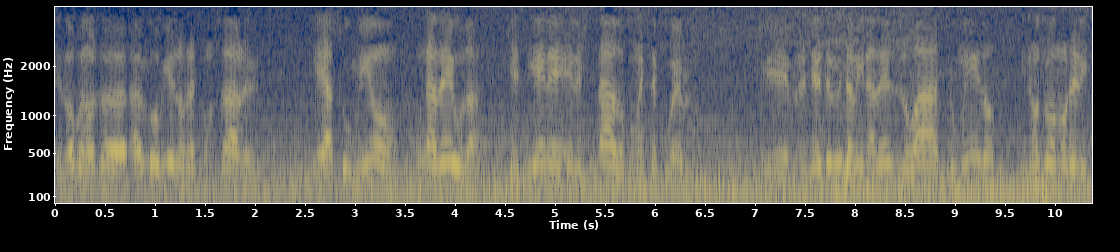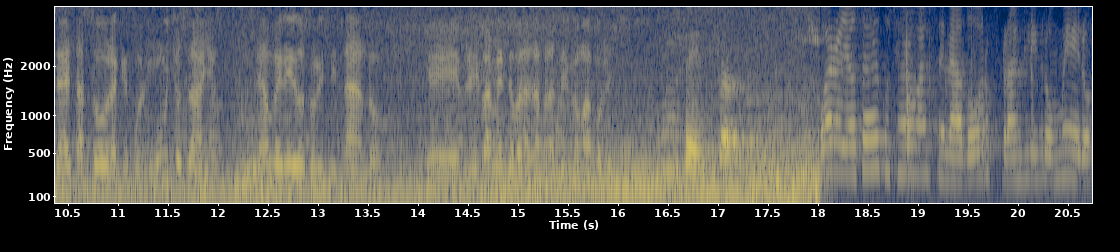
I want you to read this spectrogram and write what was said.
sino por nosotros, un gobierno responsable que asumió una deuda que tiene el Estado con este pueblo. El presidente Luis Abinader lo ha asumido y nosotros vamos a realizar estas obras que por muchos años se han venido solicitando, eh, principalmente para San Francisco de Macorís. Bueno, ya ustedes escucharon al senador Franklin Romero.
